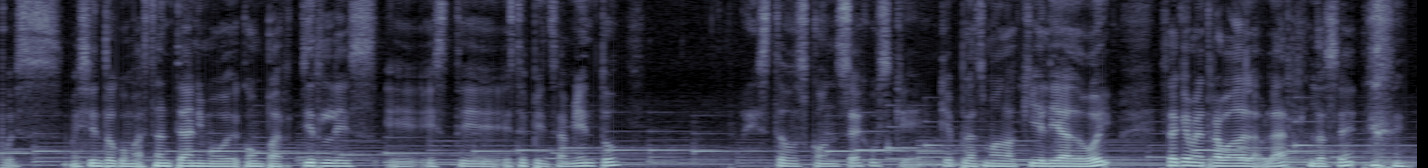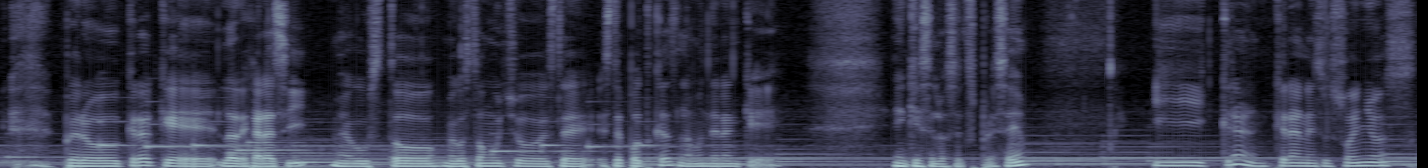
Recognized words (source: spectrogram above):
pues me siento con bastante ánimo de compartirles eh, este, este pensamiento, estos consejos que, he plasmado aquí el día de hoy. Sé que me ha trabado el hablar, lo sé, pero creo que lo dejaré así. Me gustó, me gustó mucho este, este podcast, la manera en que en que se los expresé. Y crean, crean en sus sueños,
